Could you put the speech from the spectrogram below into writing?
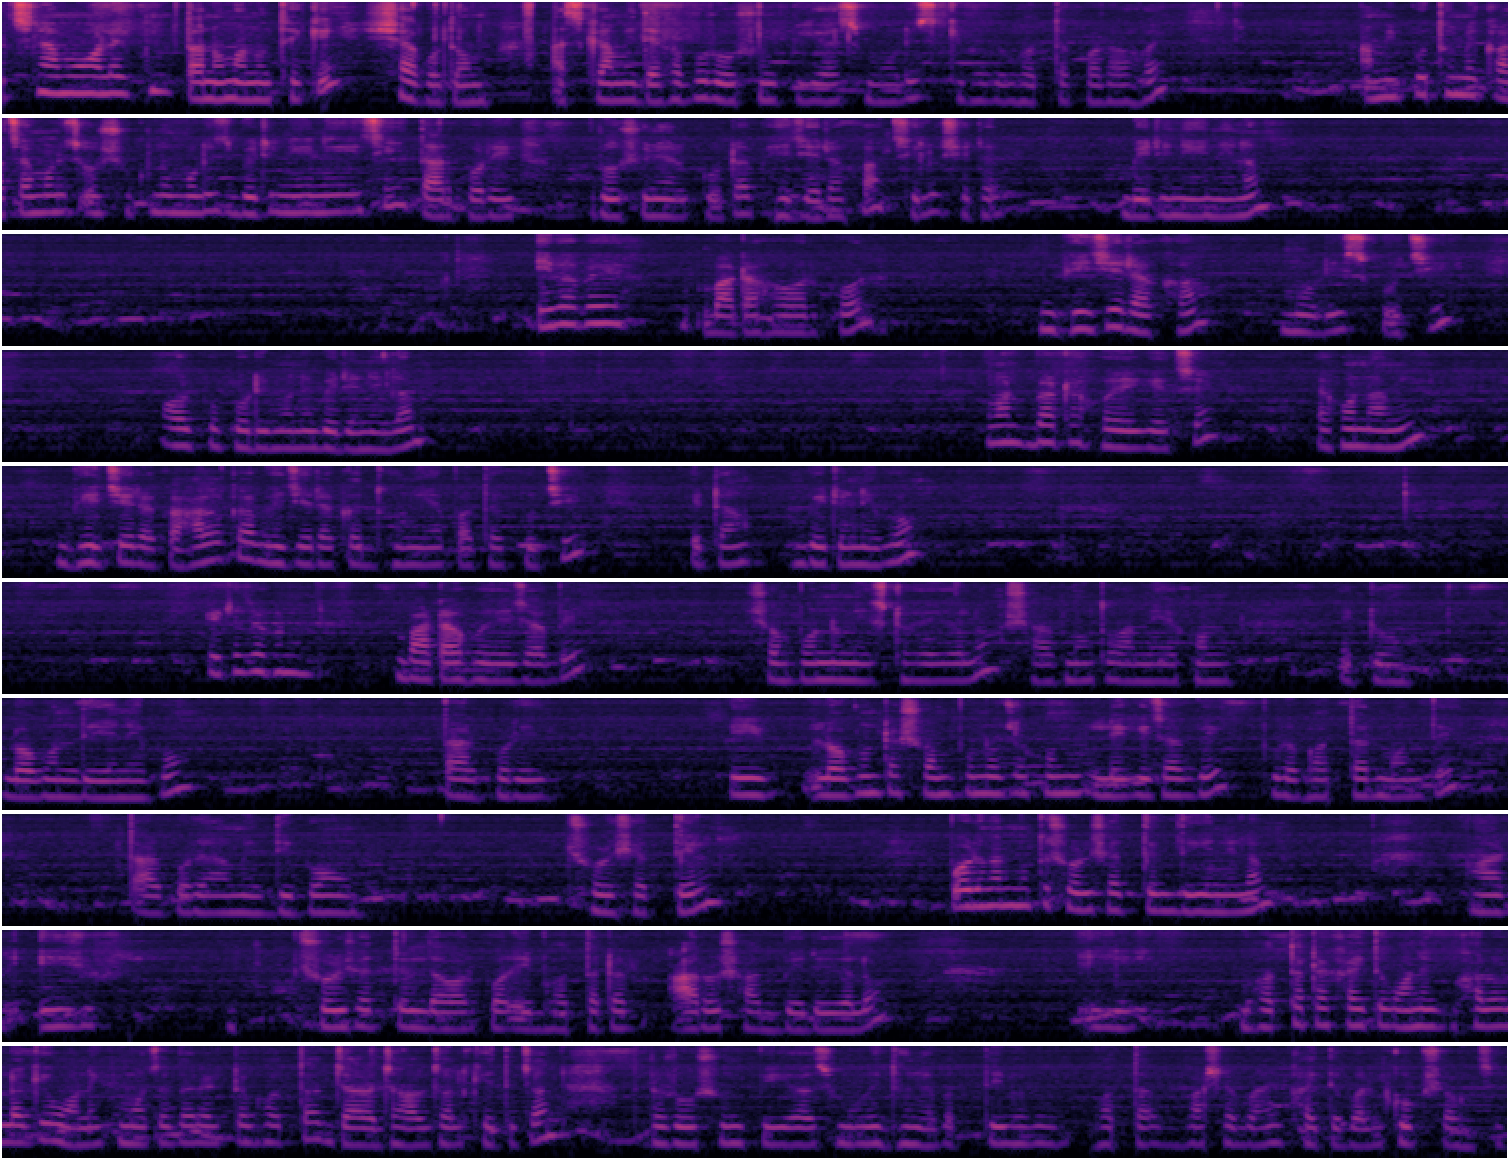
আসসালামু আলাইকুম তানুমানু থেকে স্বাগতম। আজকে আমি দেখাবো রসুন, পেঁয়াজ, মরিচ কীভাবে ভর্তা করা হয়। আমি প্রথমে কাঁচামরিচ ও শুকনো মরিচ বেটে নিয়ে নিয়েছি, তারপরে রসুনের কোটা ভেজে রাখা ছিল সেটা বেটে নিয়ে নিলাম। এভাবে বাটা হওয়ার পর ভেজে রাখা মরিচ কুচি অল্প পরিমাণে বেটে নিলাম। আমার বাটা হয়ে গেছে, এখন আমি ভেজে রাখা, হালকা ভেজে রাখা ধনিয়া পাতা কুচি, এটা বেটে নেব। এটা যখন বাটা হয়ে যাবে, সম্পূর্ণ মিক্সড হয়ে গেল, স্বাদ মতো আমি এখন একটু লবণ দিয়ে নেব। তারপরে এই লবণটা সম্পূর্ণ যখন লেগে যাবে পুরো ভর্তার মধ্যে, তারপরে আমি দিব সরিষার তেল। পরিমাণ মতো সরিষার তেল দিয়ে নিলাম। আর এই সরিষার তেল দেওয়ার পর এই ভর্তাটার আরও স্বাদ বেড়ে গেল। এই ভর্তাটা খাইতে অনেক ভালো লাগে, অনেক মজাদার একটা ভর্তা। যারা ঝাল ঝাল খেতে চান, তারা রসুন, পেঁয়াজ, মরিচ ধনে পাতা, এইভাবে ভর্তা বাসায় বানিয়ে খাইতে পারেন খুব সহজে।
